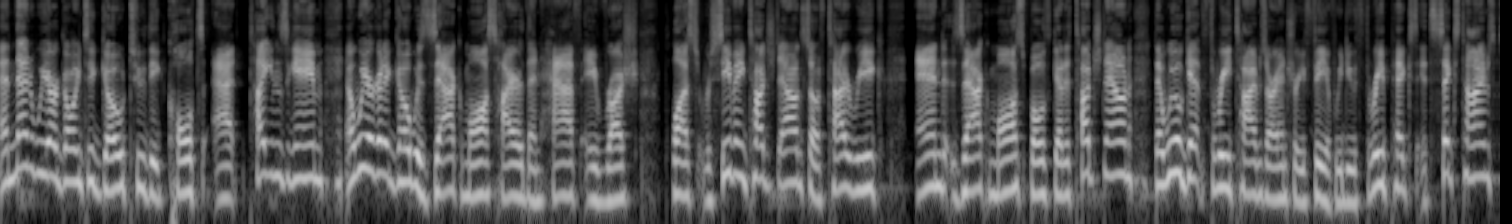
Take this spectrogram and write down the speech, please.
And then we are going to go to the Colts at Titans game, and we are going to go with Zack Moss higher than half a rush plus receiving touchdown. So if Tyreek and Zack Moss both get a touchdown, then we'll get three times our entry fee. If we do three picks, it's six times,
